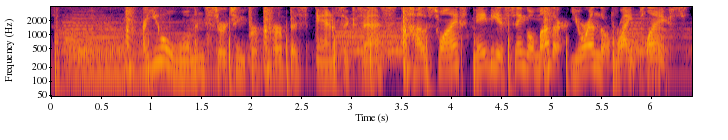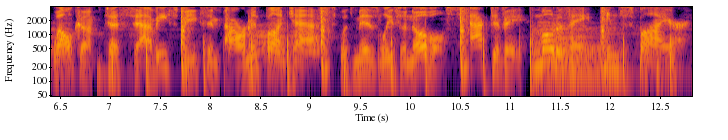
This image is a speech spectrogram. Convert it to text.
Are you a woman searching for purpose and success? A housewife? Maybe a single mother? You're in the right place. Welcome to Savvy Speaks Empowerment Podcast with Ms. Lisa Nobles. Activate, motivate, inspire.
